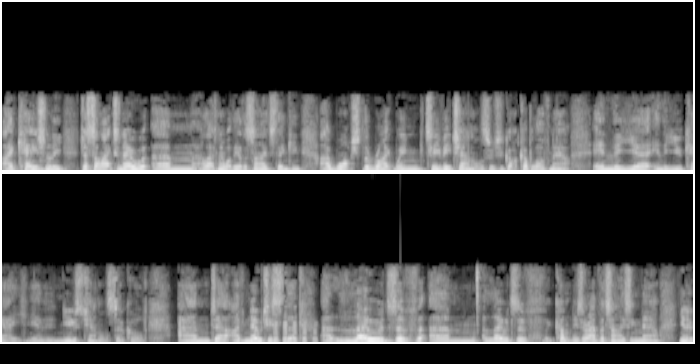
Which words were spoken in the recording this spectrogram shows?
I occasionally, just I like to know, um, I like to know what the other side's thinking. I watch the right wing TV channels, which we've got a couple of now in the, uh, in the UK, you know, news channels so called and uh, I've noticed that uh, loads of um, loads of companies are advertising now. You know,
